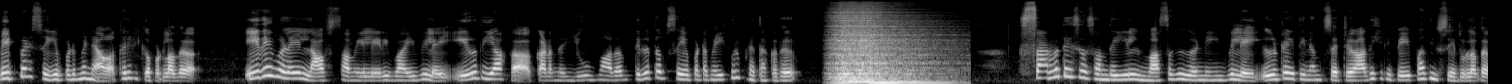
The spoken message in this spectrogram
விற்பனை செய்யப்படும் என தெரிவிக்கப்பட்டுள்ளது. இதேவேளை லாப் சமையல் எரிவாயு விலை இறுதியாக கடந்த ஜூன் மாதம் திருத்தம் செய்யப்பட்டமை குறிப்பிடத்தக்கது. சர்வதேச சந்தையில் மசகு எண்ணெயின் விலை இன்றைய தினம் சற்று அதிகரிப்பை பதிவு செய்துள்ளது.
